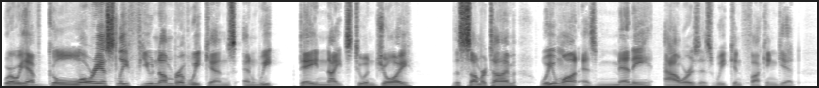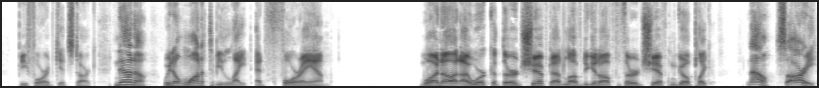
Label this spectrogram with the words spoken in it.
where we have gloriously few number of weekends and weekday nights to enjoy the summertime, we want as many hours as we can fucking get before it gets dark. No, no, we don't want it to be light at 4 a.m. Why not? I work a third shift. I'd love to get off the third shift and go play. No, sorry.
